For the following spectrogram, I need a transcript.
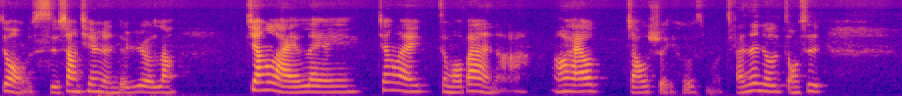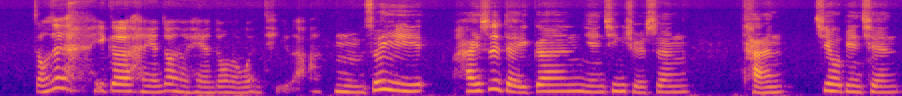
这种死上千人的热浪，将来嘞，将来怎么办啊？然后还要找水喝什么？反正就是总是总是一个很严重、很严重的问题啦。嗯，所以还是得跟年轻学生谈气候变迁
